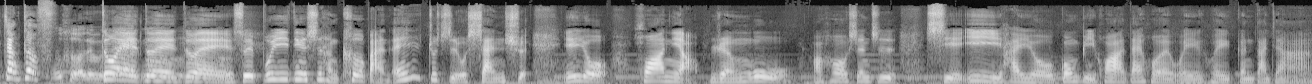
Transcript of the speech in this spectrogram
这样更符合，对不对对对对，嗯所以不一定是很刻板的，哎，就只有山水，也有花鸟、人物，然后甚至写意，还有工笔画。待会我也会跟大家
